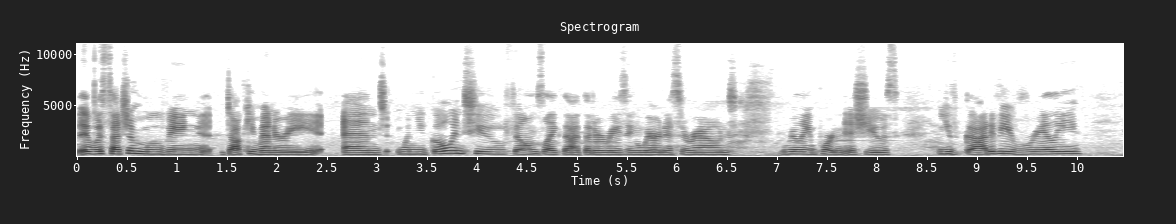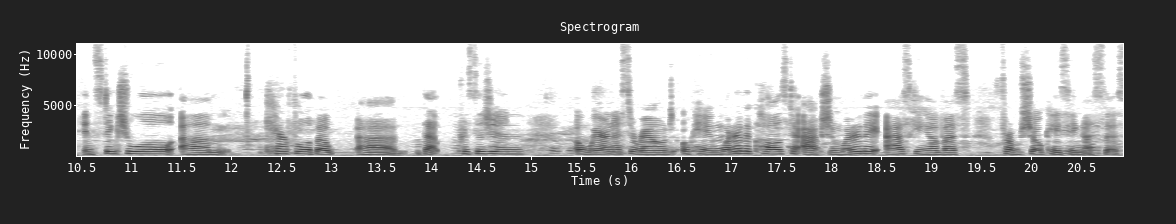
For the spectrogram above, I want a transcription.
It was such a moving documentary, and when you go into films like that that are raising awareness around really important issues, you've got to be really instinctual, um, careful about uh, that precision awareness around okay what are the calls to action? What are they asking of us from showcasing us this?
